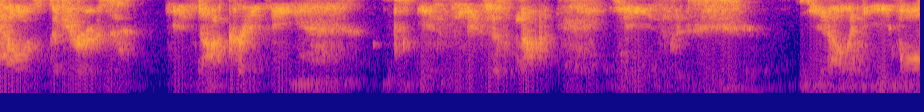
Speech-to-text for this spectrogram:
tell us the truth. He's not crazy. He's he's just not. He's you know an evil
